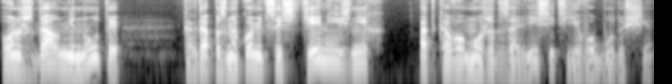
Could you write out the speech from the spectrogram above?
он ждал минуты, когда познакомится с теми из них, от кого может зависеть его будущее.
